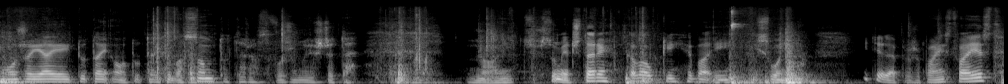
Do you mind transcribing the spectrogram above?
może ja jej tutaj, o tutaj chyba są, to teraz włożymy jeszcze te. No i w sumie cztery kawałki chyba i, i. I tyle proszę Państwa jest.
